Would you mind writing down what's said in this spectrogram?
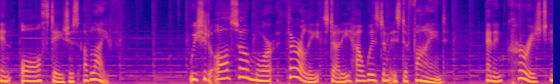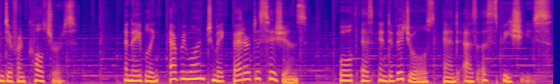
in all stages of life. We should also more thoroughly study how wisdom is defined and encouraged in different cultures. enabling everyone to make better decisions, both as individuals and as a species.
